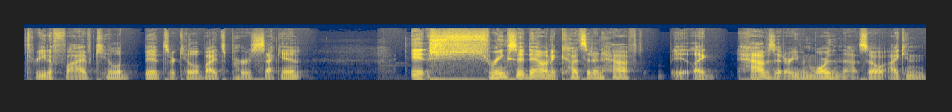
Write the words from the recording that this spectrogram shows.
three to five kilobits or kilobytes per second, it shrinks it down. It cuts it in half. It like halves it or even more than that. So I can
